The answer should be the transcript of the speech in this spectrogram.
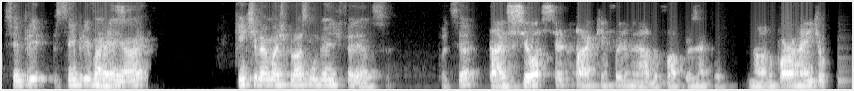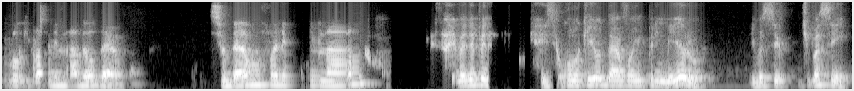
Sempre, sempre vai Mas... ganhar quem tiver mais próximo ganha diferença. Pode ser? Tá, e se eu acertar quem foi eliminado, eu falar, por exemplo, no, no Power Rank eu coloquei próximo eliminado é o Devon. Se o Devon foi eliminado. Aí vai depender. Se eu coloquei o Devon em primeiro, e você, tipo assim,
